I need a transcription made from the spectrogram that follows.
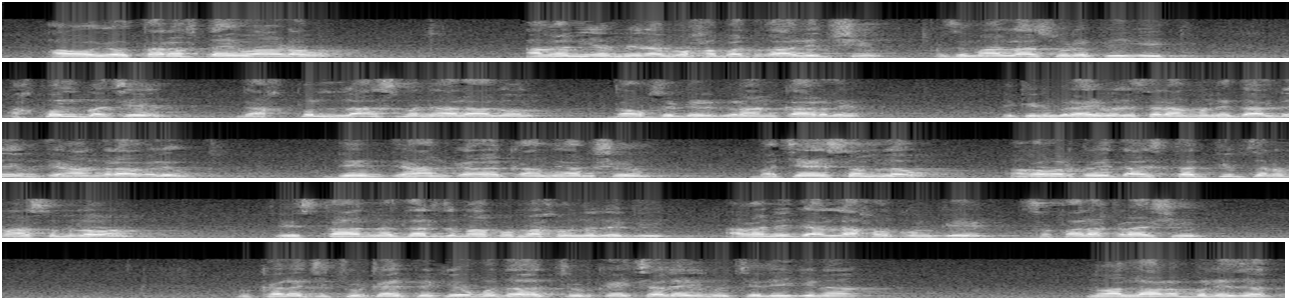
او یو طرف ته واړو هغه نه مینا محبت غالب شي زما الله سره پیږي خپل بچي د خپل لاس باندې علالون دا اوس ډېر ګران کار دی لیکن ابراهيم عليه السلام باندې دا لوی امتحان راغلو د امتحان کغه کامیاب شو بچي سم لو هغه ورته دا ترتیب سره ما سم لو چې ستا نظر زما په مخ نه لګي هغه نه دی الله حکم کې سفر اقرا شي کله چې چړکای پکې خو دا چړکای چلای نو چلیږي نه نو الله رب العزت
